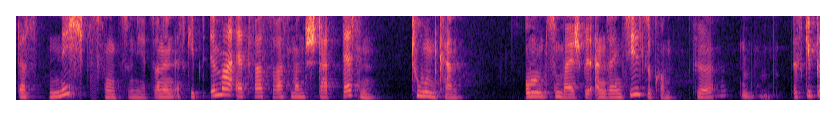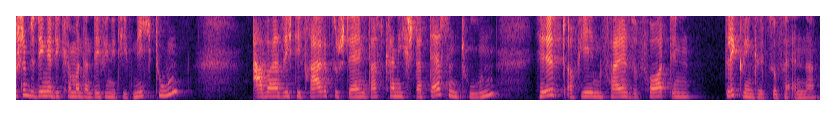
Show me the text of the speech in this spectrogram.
dass nichts funktioniert, sondern es gibt immer etwas, was man stattdessen tun kann, um zum Beispiel an sein Ziel zu kommen. Für, es gibt bestimmte Dinge, die kann man dann definitiv nicht tun, aber sich die Frage zu stellen, was kann ich stattdessen tun, hilft auf jeden Fall sofort den Blickwinkel zu verändern.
